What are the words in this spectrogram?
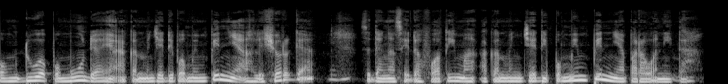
dua pemuda yang akan menjadi pemimpinnya ahli syurga, mm-hmm. sedangkan Sayyidah Fatimah akan menjadi pemimpinnya para wanita.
